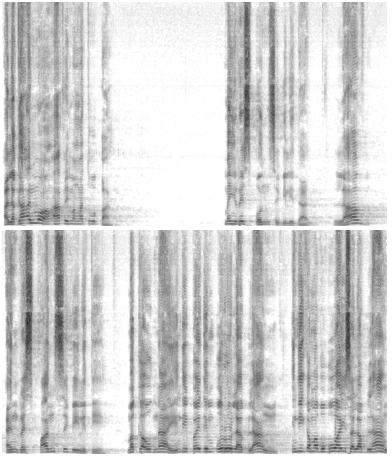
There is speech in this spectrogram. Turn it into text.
Alagaan mo ang aking mga tupa. May responsibilidad. Love and responsibility. Magkaugnay. Hindi pwedeng puro love lang. Hindi ka mabubuhay sa love lang.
